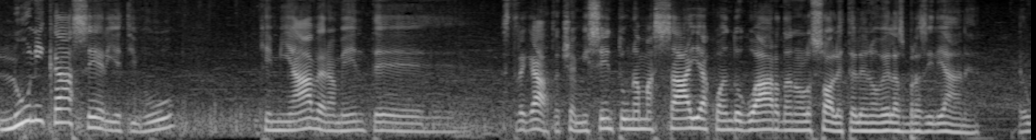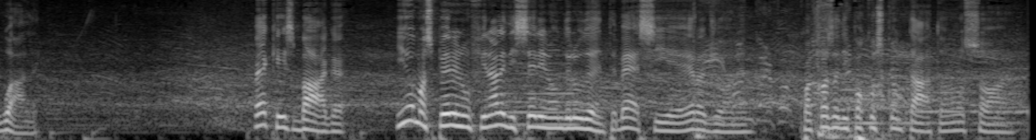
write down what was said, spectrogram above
l'unica serie tv che mi ha veramente stregato. Cioè, mi sento una massaia quando guarda, non lo so, le telenovelas brasiliane. È uguale. Beh, case bug. Io ma spero in un finale di serie non deludente. Beh, sì, hai ragione. Qualcosa di poco scontato, non lo so. eh.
